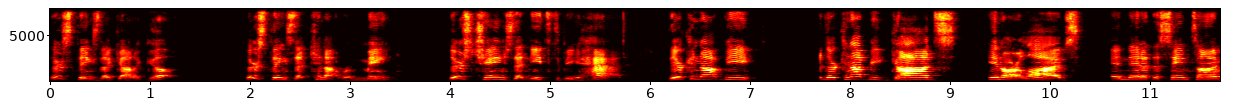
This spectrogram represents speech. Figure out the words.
there's things that got to go. There's things that cannot remain. There's change that needs to be had. There cannot be there cannot be gods in our lives and then at the same time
